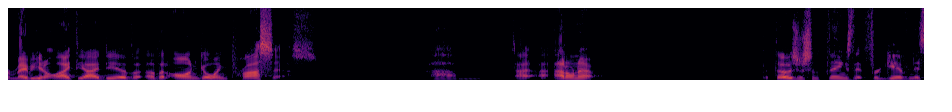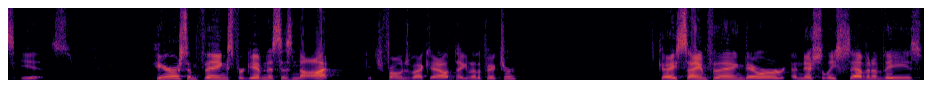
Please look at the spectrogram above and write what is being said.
Or maybe you don't like the idea of, a, of an ongoing process. Um, I, I, don't know. But those are some things that forgiveness is. Here are some things forgiveness is not. Get your phones back out and take another picture. Okay, same thing. There were initially seven of these.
